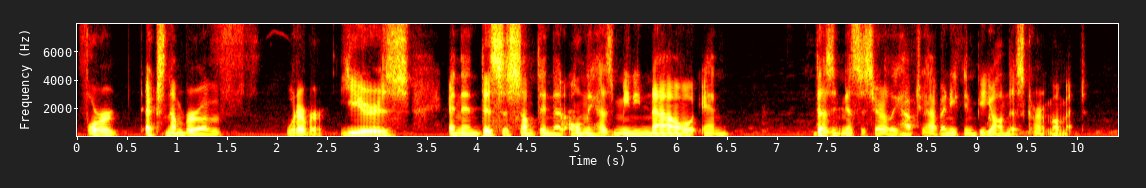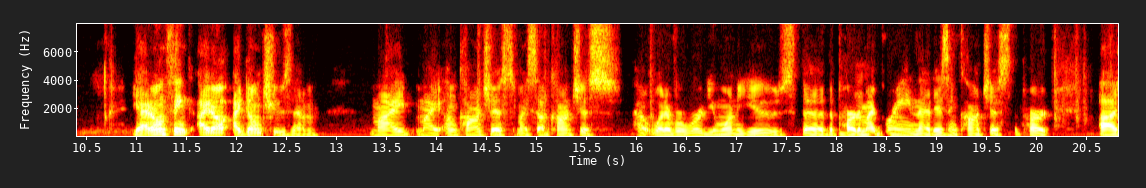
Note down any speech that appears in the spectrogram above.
for X number of whatever years, and then this is something that only has meaning now and doesn't necessarily have to have anything beyond this current moment? Yeah, I don't think I don't I don't choose them. My my unconscious, my subconscious, whatever word you want to use, the the part mm-hmm. of my brain that isn't conscious, the part uh,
